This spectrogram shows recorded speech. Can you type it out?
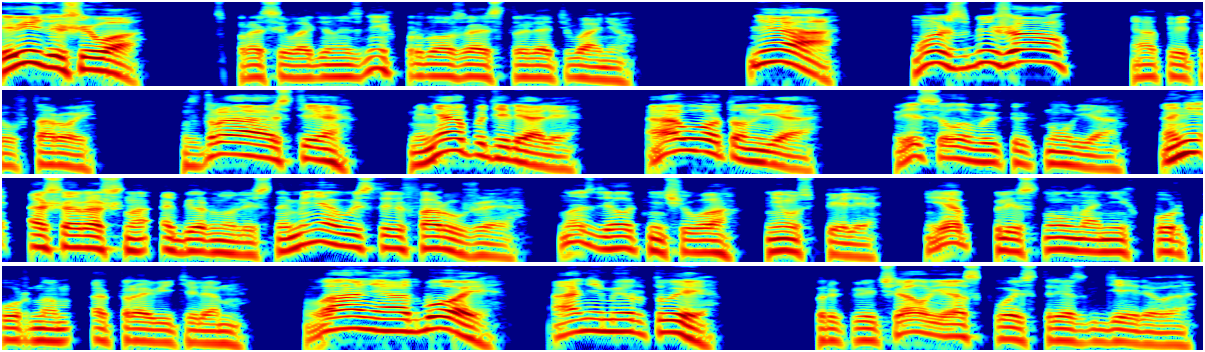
Ты видишь его?» — спросил один из них, продолжая стрелять Ваню. «Не, может, сбежал?» — ответил второй. «Здрасте! Меня потеряли? А вот он я!» — весело выкрикнул я. Они ошарашенно обернулись на меня, выставив оружие, но сделать ничего не успели. Я плеснул на них пурпурным отравителем. «Ваня, отбой! Они мертвы!» — прикричал я сквозь треск дерева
